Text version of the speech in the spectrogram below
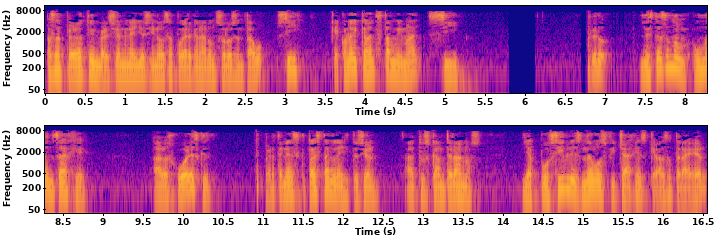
vas a perder tu inversión en ellos y no vas a poder ganar un solo centavo. Sí. Que económicamente está muy mal. Sí. Pero le estás dando un mensaje a los jugadores que perteneces, que todavía están en la institución, a tus canteranos y a posibles nuevos fichajes que vas a traer,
